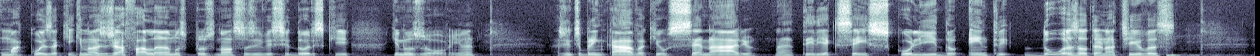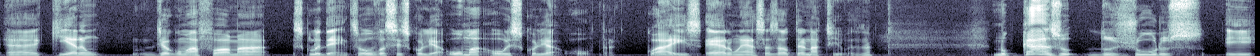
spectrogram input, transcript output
uma coisa aqui que nós já falamos para os nossos investidores que, que nos ouvem. Né? A gente brincava que o cenário né, teria que ser escolhido entre duas alternativas é, que eram, de alguma forma, excludentes. Ou você escolhia uma ou escolhia outra. Quais eram essas alternativas? Né? No caso dos juros e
